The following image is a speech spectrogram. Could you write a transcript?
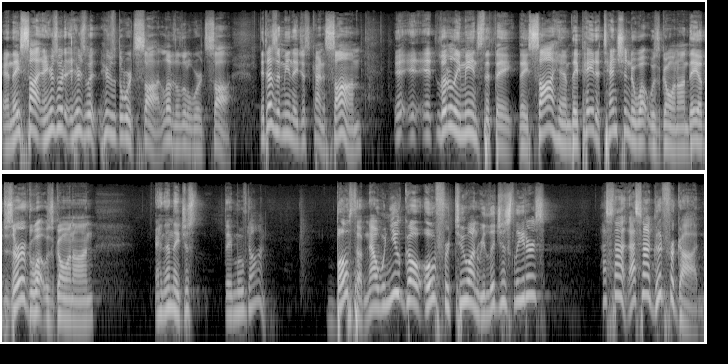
and they saw it. And here's what, here's what, here's what the word saw. I love the little word saw. It doesn't mean they just kind of saw him. It, it, it literally means that they, they saw him, they paid attention to what was going on, they observed what was going on, and then they just, they moved on. Both of them. Now, when you go 0 for 2 on religious leaders, that's not, that's not good for God.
